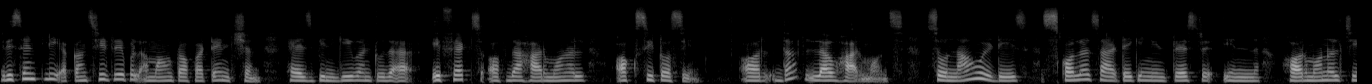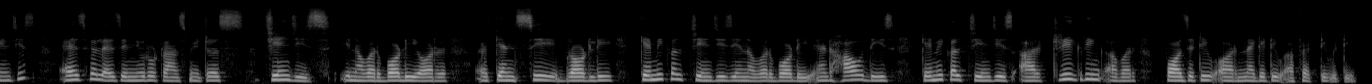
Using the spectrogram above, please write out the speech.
Recently, a considerable amount of attention has been given to the effects of the hormonal oxytocin or the love hormones. So, nowadays scholars are taking interest in hormonal changes as well as in neurotransmitters changes in our body or uh, can say broadly chemical changes in our body and how these chemical changes are triggering our positive or negative affectivity.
